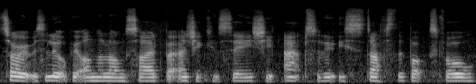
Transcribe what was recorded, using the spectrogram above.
Sorry it was a little bit on the long side, but as you can see, she absolutely stuffs the box full.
